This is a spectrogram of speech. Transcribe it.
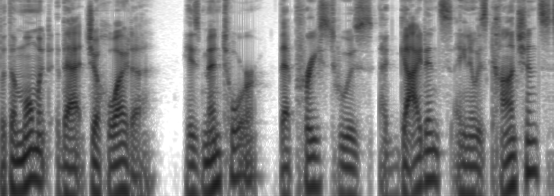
But the moment that Jehoiada, his mentor, that priest who was a guidance, you know, his conscience,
